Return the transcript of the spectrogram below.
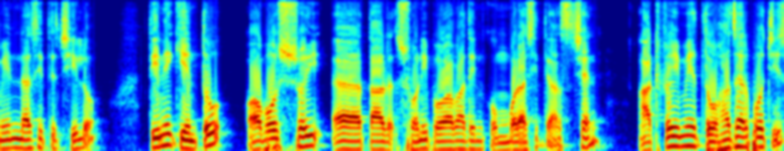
মীন রাশিতে ছিল, তিনি কিন্তু অবশ্যই তার শনি প্রভাবাধীন কুম্ভ রাশিতে আসছেন আঠেরোই মে দু হাজার পঁচিশ।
